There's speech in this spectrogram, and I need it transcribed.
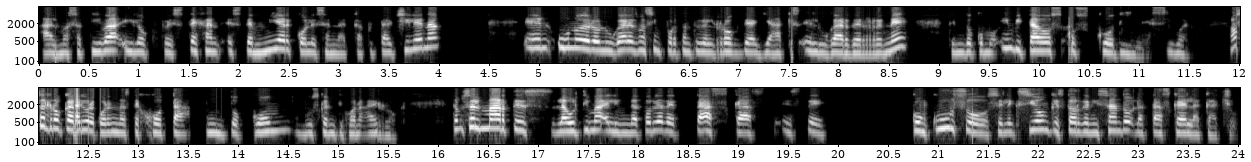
Alma Sativa y lo festejan este miércoles en la capital chilena en uno de los lugares más importantes del rock de allá, que es el lugar de René, teniendo como invitados a los Codines. Y bueno, vamos al Rock Radio, recuerden este j.com, buscan Tijuana iRock. Estamos el martes, la última eliminatoria de Tascas, este concurso, selección que está organizando la Tasca de la Cacho.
